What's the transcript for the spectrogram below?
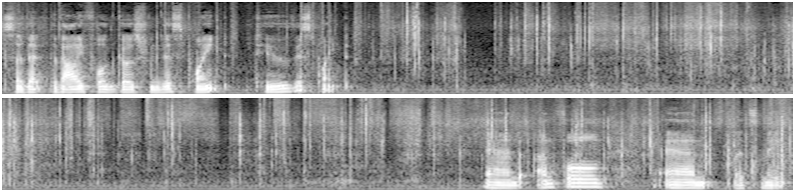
so that the valley fold goes from this point to this point. and unfold and let's make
